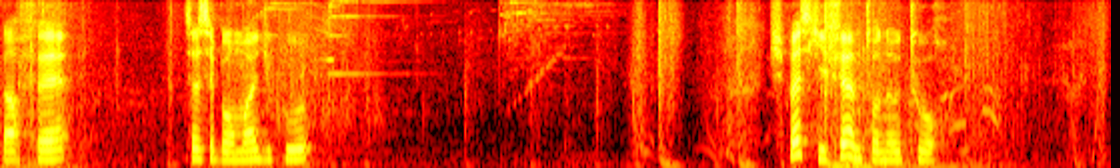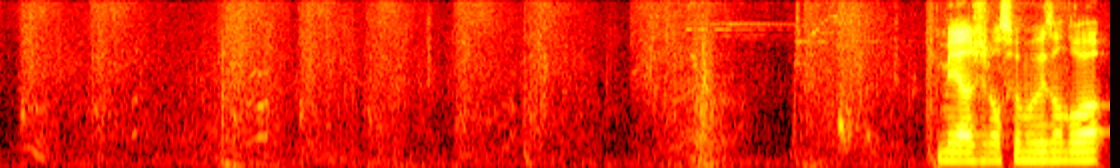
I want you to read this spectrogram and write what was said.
Parfait. Ça c'est pour moi du coup. Je sais pas ce qu'il fait à me tourner autour. Merde, j'ai lancé au mauvais endroit.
